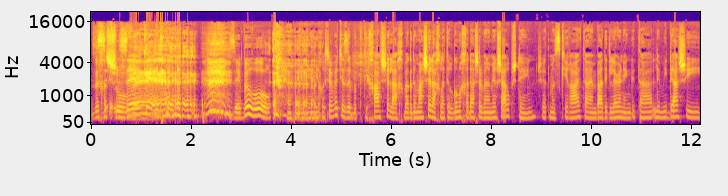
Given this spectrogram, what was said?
זה חשוב. זה כן, זה ברור. אה, אני חושבת שזה בפתיחה שלך, בהקדמה שלך לתרגום החדש של בן אמיר שרפשטיין, שאת מזכירה את ה-embodied learning, את הלמידה שהיא,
